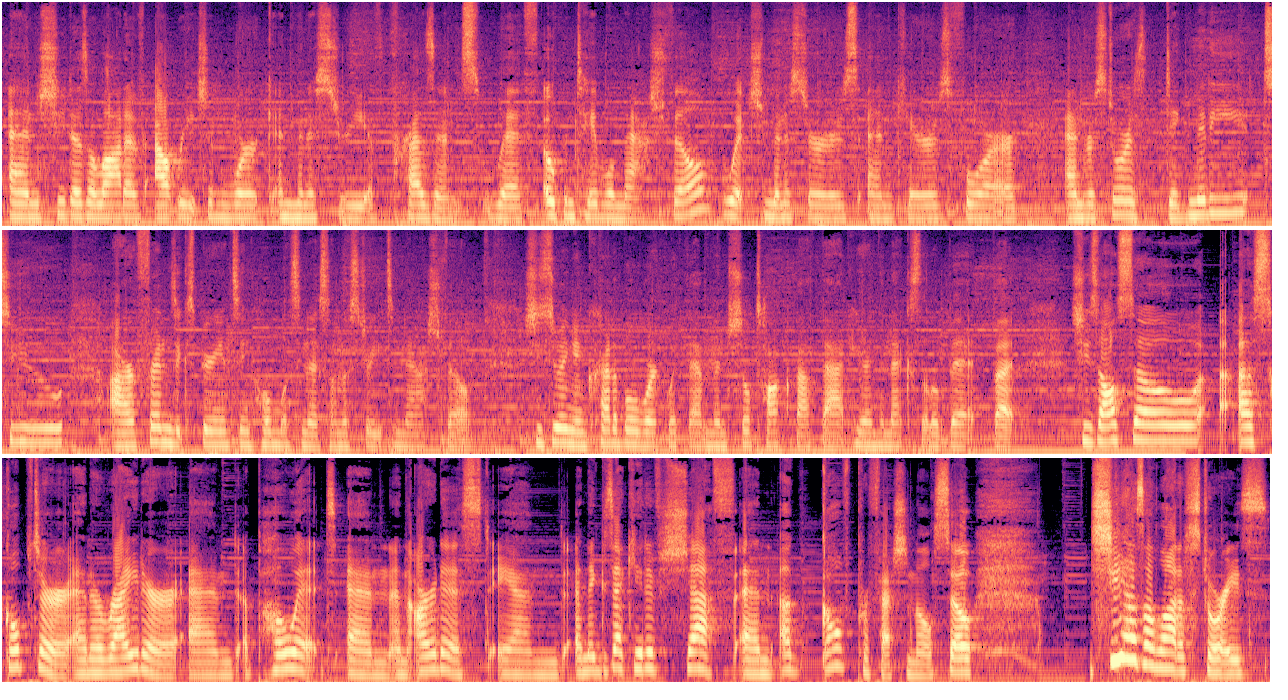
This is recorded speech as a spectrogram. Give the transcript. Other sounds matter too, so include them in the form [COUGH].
and she does a lot of outreach and work and ministry of presence with Open Table Nashville, which ministers and cares for and restores dignity to our friends experiencing homelessness on the streets of Nashville. She's doing incredible work with them, and she'll talk about that here in the next little bit. But she's also a sculptor and a writer and a poet and an artist and an executive chef and a golf professional. So she has a lot of stories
